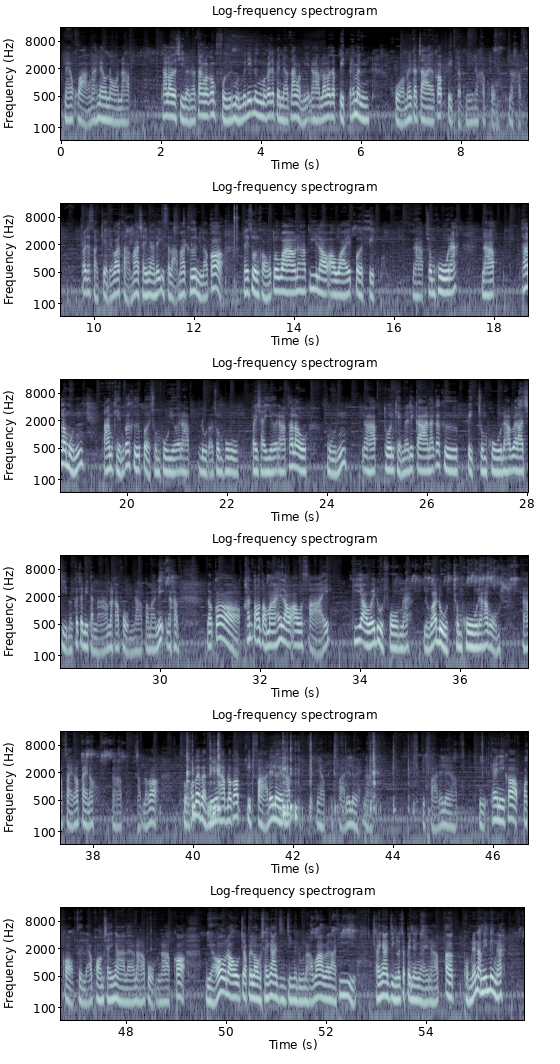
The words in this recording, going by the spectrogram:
แนวขวางนะแนวนอนนะครับ ถ้าเราจะฉีดแบบแนวตั้งเราก็ฝืนหมุนไปนิดนึงมันก็จะเป็นแนวตั้งแบบนี้นะครับ แล้วเราจะปิดให้มันหัวมันกระจายแล้วก็ปิดแบบนี้นะครับผมนะครับ ก็จะสังเกตได้ว่าสามารถใช้งานได้อิสระมากขึ้น แล้วก็ในส่วนของตัววาล์วนะครับ ที่เราเอาไว้เปิดปิด นะครับชมพูนะนะครับ ถ้าเราหมุนตามเข็มก็คือเปิดชมพูเยอะนะครับ ดูดเอาชมพูไปใช้เยอะนะครับ ถ้าเราหมุนนะครับทวนเข็มนาฬิกานะก็คือปิดชมพูนะครับ เวลาฉีดมันก็จะมีแต่น้ำนะครับ ผมนะครับประมาณนี้นะครับ แล้วก็ขั้นตอนต่อมาให้เราเอาสายที่เอาไว้ดูดโฟมนะหรือว่าดูดชมพูนะครับผมนะครับใส่เข้าไปเนาะนะครับครับแล้วก็สวมเข้าไปแบบนี้นะครับ แล้วก็ปิดฝาได้เลยนะครับนี่ครับปิดฝาได้เลยนะครับ ปิดฝาได้เลยนะครับ นี่แค่นี้ก็ประกอบเสร็จแล้วพร้อมใช้งานแล้วนะครับผมนะครับก็เดี๋ยวเราจะไปลองใช้งานจริงๆกันดูนะครับว่าเวลาที่ใช้งานจริงแล้วจะเป็นยังไงนะครับเออผมแนะนำนิดนึงนะ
